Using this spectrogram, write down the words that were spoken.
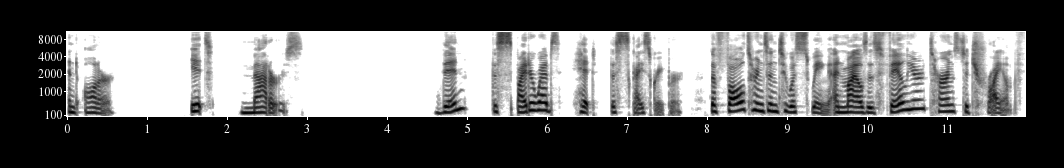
and honor. It matters. Then the spiderwebs hit the skyscraper. The fall turns into a swing, and Miles's failure turns to triumph.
